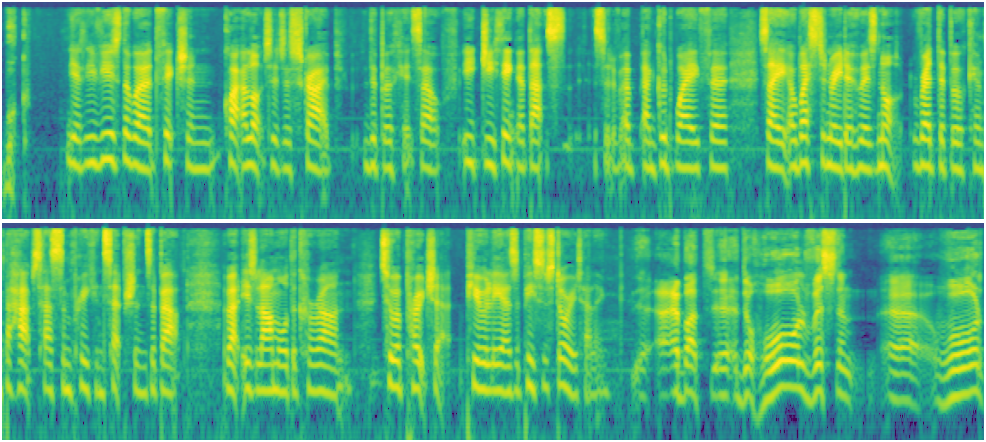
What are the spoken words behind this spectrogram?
book. Yes, you've used the word fiction quite a lot to describe the book itself. Do you think that that's sort of a, a, good way for, say, a Western reader who has not read the book and perhaps has some preconceptions about about Islam or the Quran to approach it purely as a piece of storytelling? Uh, about uh, the whole Western uh, world,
